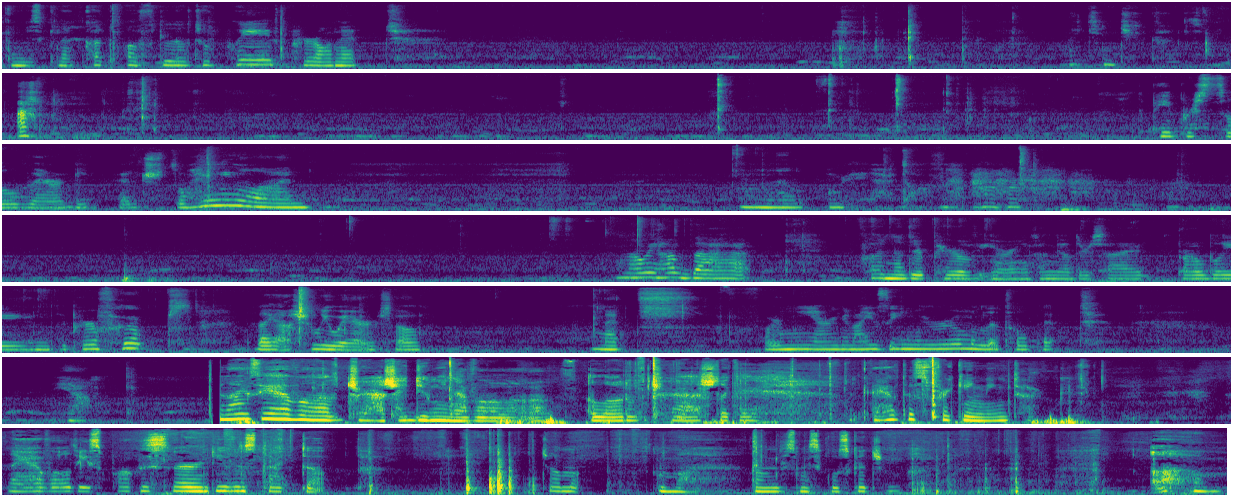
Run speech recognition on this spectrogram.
I'm just gonna cut off the little paper on it. Why can't you cut? Ah. The paper's still there on the edge, so hanging on. No, okay, that's off. now we have that. Put another pair of earrings on the other side, probably another pair of hoops that I actually wear. So that's for me organizing my room a little bit. Yeah. When I say I have a lot of trash, I do mean I have a lot of a lot of trash. Like I, like I have this freaking name tag, and I have all these boxes that aren't even stacked up. So I'm, um, this is my school schedule. Um,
